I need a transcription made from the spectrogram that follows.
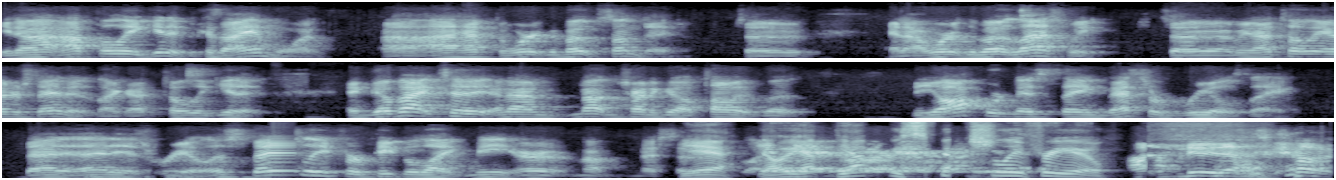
you know, I, I, fully get it because I am one. Uh, I have to work the boat Sunday. So, and I worked the boat last week. So, I mean, I totally understand it. Like, I totally get it. And go back to, and I'm not trying to get off topic, but the awkwardness thing, that's a real thing. That that is real, especially for people like me, or not necessarily. Yeah. Like, oh, yep, yep. Especially for you. I knew that was coming.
